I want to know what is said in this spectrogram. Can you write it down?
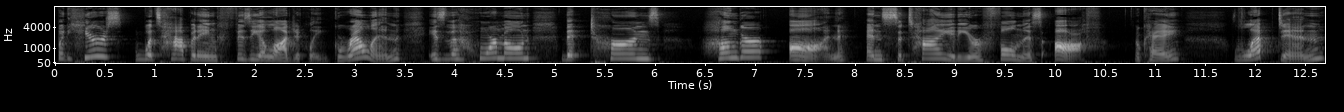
But here's what's happening physiologically ghrelin is the hormone that turns hunger on and satiety or fullness off. Okay? Leptin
